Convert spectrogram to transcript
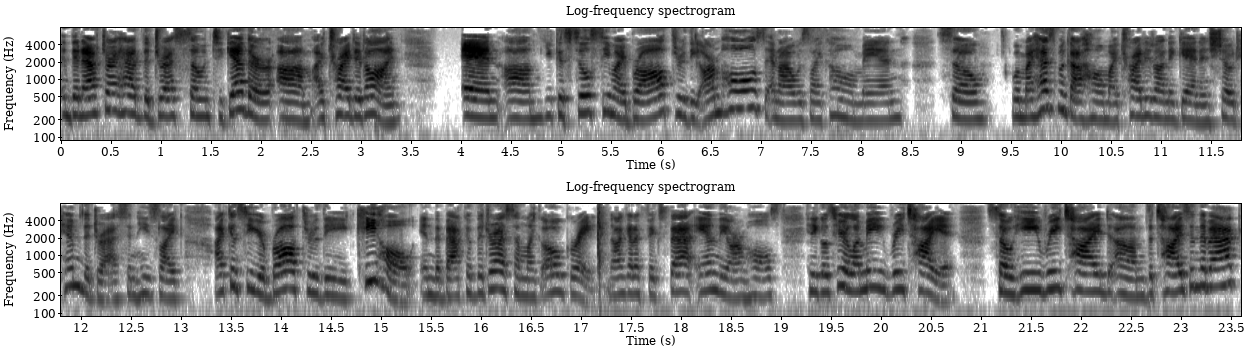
And then after I had the dress sewn together, um, I tried it on and um, you could still see my bra through the armholes. And I was like, oh man. So when my husband got home, I tried it on again and showed him the dress. And he's like, I can see your bra through the keyhole in the back of the dress. I'm like, oh, great. Now I got to fix that and the armholes. And he goes, here, let me retie it. So he retied um, the ties in the back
